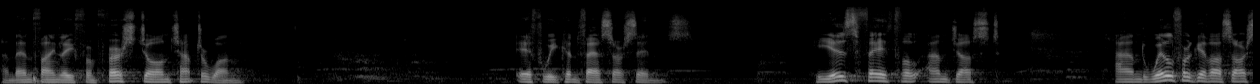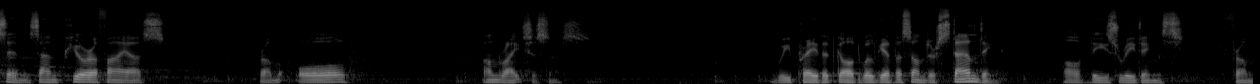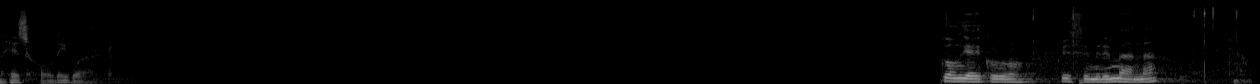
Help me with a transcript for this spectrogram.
And then finally from 1 John chapter 1 if we confess our sins he is faithful and just and will forgive us our sins and purify us from all unrighteousness. We pray that God will give us understanding of these readings from His holy word.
